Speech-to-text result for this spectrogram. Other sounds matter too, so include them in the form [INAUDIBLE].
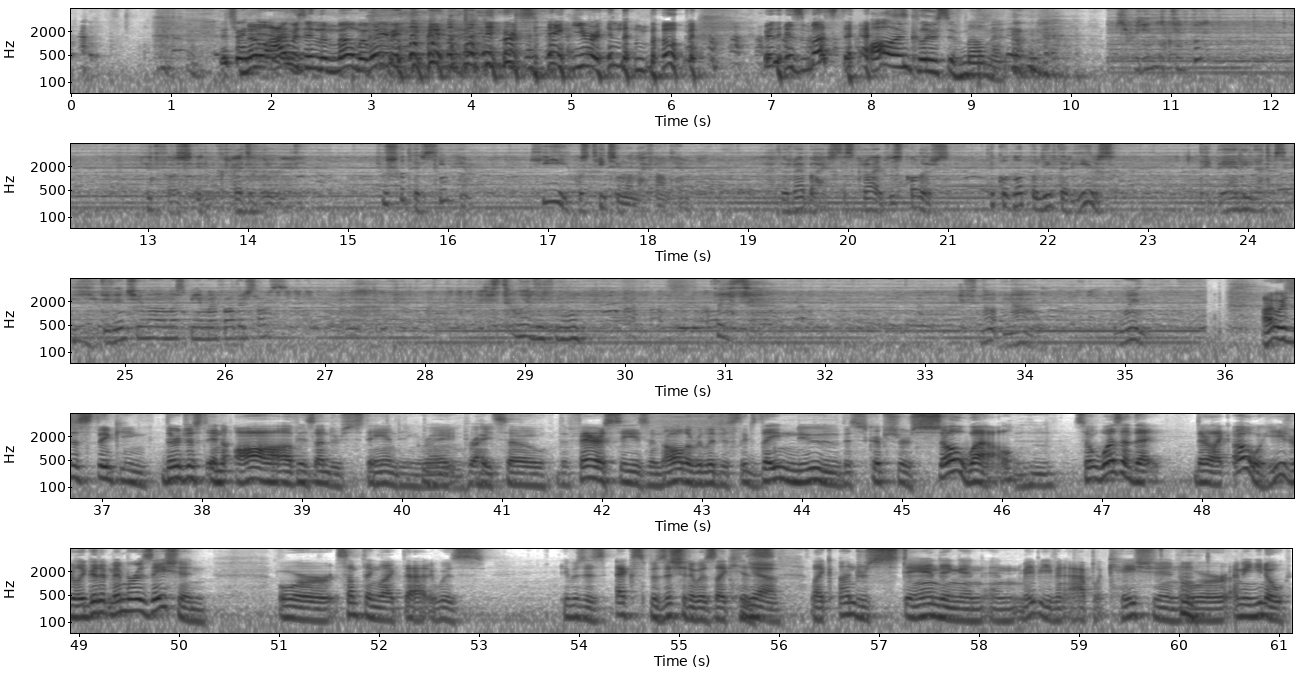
It's right No, there. I was in the moment. What do you mean? [LAUGHS] you were saying you were in the moment with his mustache. All inclusive moment. You were in the temple? It was incredible, Mary. You should have seen him. He was teaching when I found him. The rabbis, the scribes, the scholars, they could not believe their ears. They barely let us leave. Didn't you know I must be in my father's house? It is too early for all this. If not now, when? I was just thinking they're just in awe of his understanding, right? Mm, right. And so the Pharisees and all the religious leaders, they knew the scriptures so well. Mm-hmm. So it wasn't that they're like, oh, he's really good at memorization or something like that. It was it was his exposition. It was like his Yeah. Like understanding and, and maybe even application Hmm. or I mean, you know,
